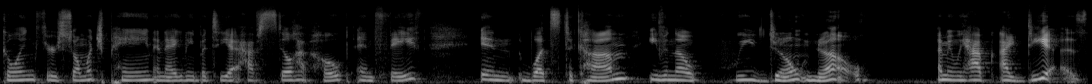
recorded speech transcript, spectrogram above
going through so much pain and agony, but to yet have still have hope and faith, in what's to come, even though we don't know. I mean, we have ideas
